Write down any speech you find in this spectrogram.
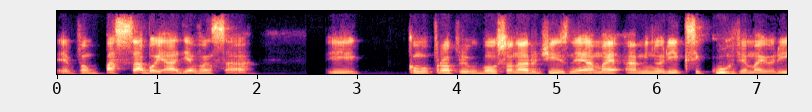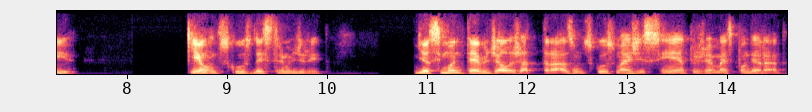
é, vamos passar a boiada e avançar e como o próprio Bolsonaro diz, né, a, a minoria que se curve à maioria que é um discurso da extrema-direita. E a Simone Tebet ela já traz um discurso mais de centro, já é mais ponderado.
